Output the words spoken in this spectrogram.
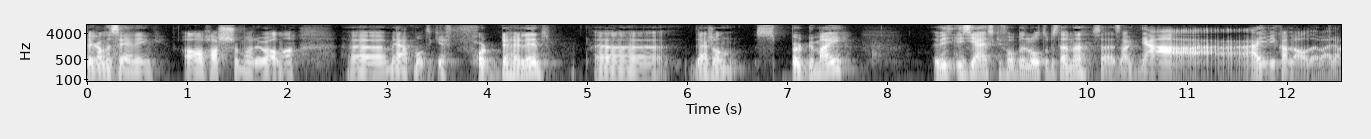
legalisering av hasj og marihuana. men jeg er på en måte ikke for det heller. det er sånn Spør du meg, hvis, hvis, jeg skulle få lov til å bestemme, så hadde jeg sagt nei, vi kan la det være.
